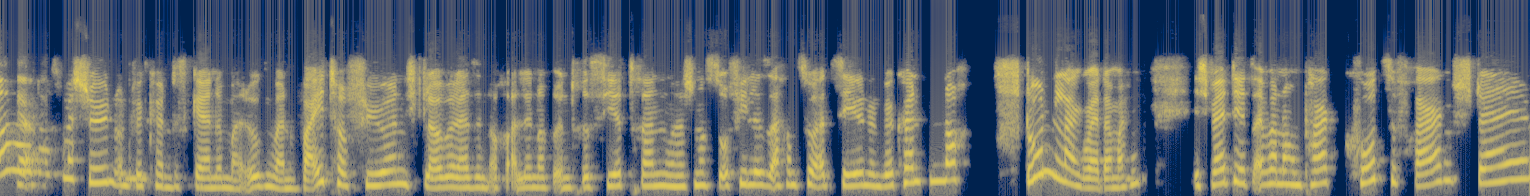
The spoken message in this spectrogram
Oh, ja. das war schön und wir können das gerne mal irgendwann weiterführen. Ich glaube, da sind auch alle noch interessiert dran. Du hast noch so viele Sachen zu erzählen und wir könnten noch stundenlang weitermachen. Ich werde dir jetzt einfach noch ein paar kurze Fragen stellen.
